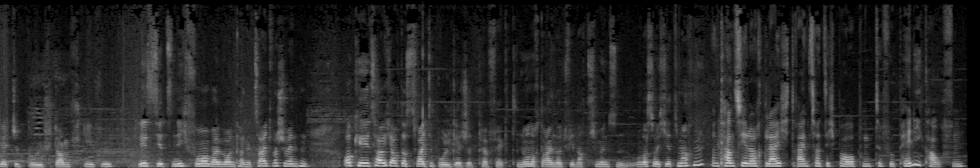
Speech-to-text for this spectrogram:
Gadget Bull lese es jetzt nicht vor, weil wir wollen keine Zeit verschwenden. Okay, jetzt habe ich auch das zweite Bull Gadget. Perfekt. Nur noch 384 Münzen. Und was soll ich jetzt machen? Dann kannst du dir doch gleich 23 Powerpunkte für Penny kaufen.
